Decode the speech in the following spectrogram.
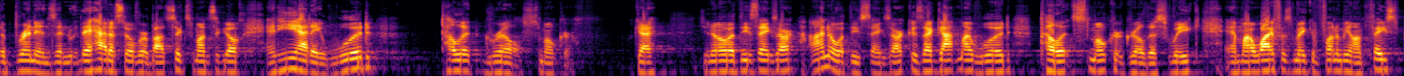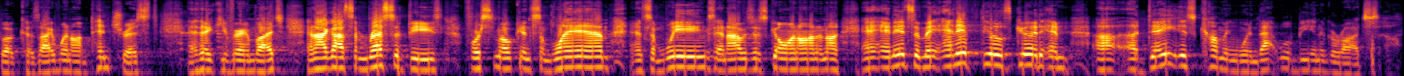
the Brennans, and they had us over about six months ago, and he had a wood pellet grill smoker. Okay? Do you know what these things are? I know what these things are because I got my wood pellet smoker grill this week, and my wife was making fun of me on Facebook because I went on Pinterest, and thank you very much, and I got some recipes for smoking some lamb and some wings, and I was just going on and on, and, and it's amazing, and it feels good, and uh, a day is coming when that will be in a garage sale,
